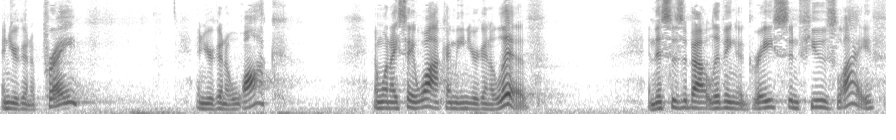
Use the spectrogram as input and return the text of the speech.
And you're going to pray and you're going to walk. And when I say walk, I mean you're going to live. And this is about living a grace infused life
